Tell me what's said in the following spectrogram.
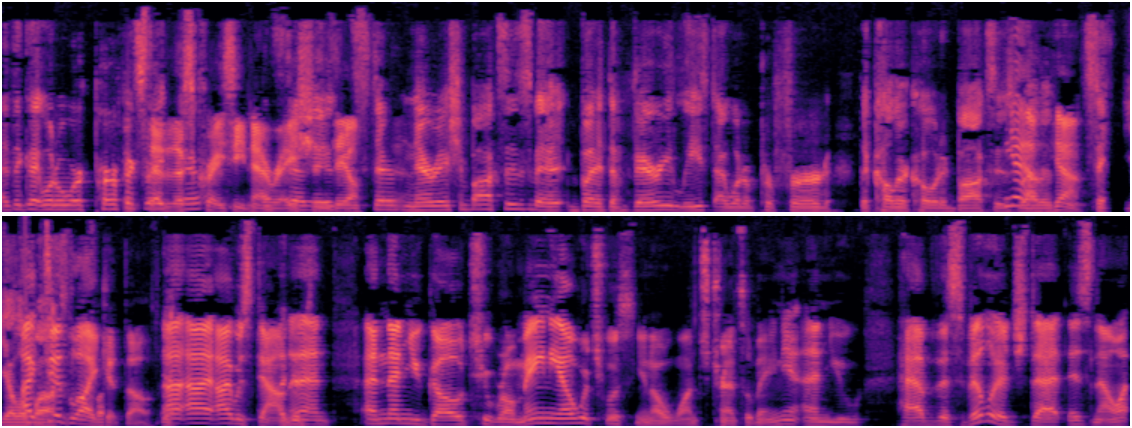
I think that would have worked perfect Instead right of this there. crazy narration Instead- deal. instead of narration boxes, but, but at the very least, I would have preferred the color coded boxes Yeah, rather yeah. than yellow I boxes. did like But- it though. Yeah. I, I, was down. I. And and then you go to Romania, which was, you know, once Transylvania, and you have this village that is now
